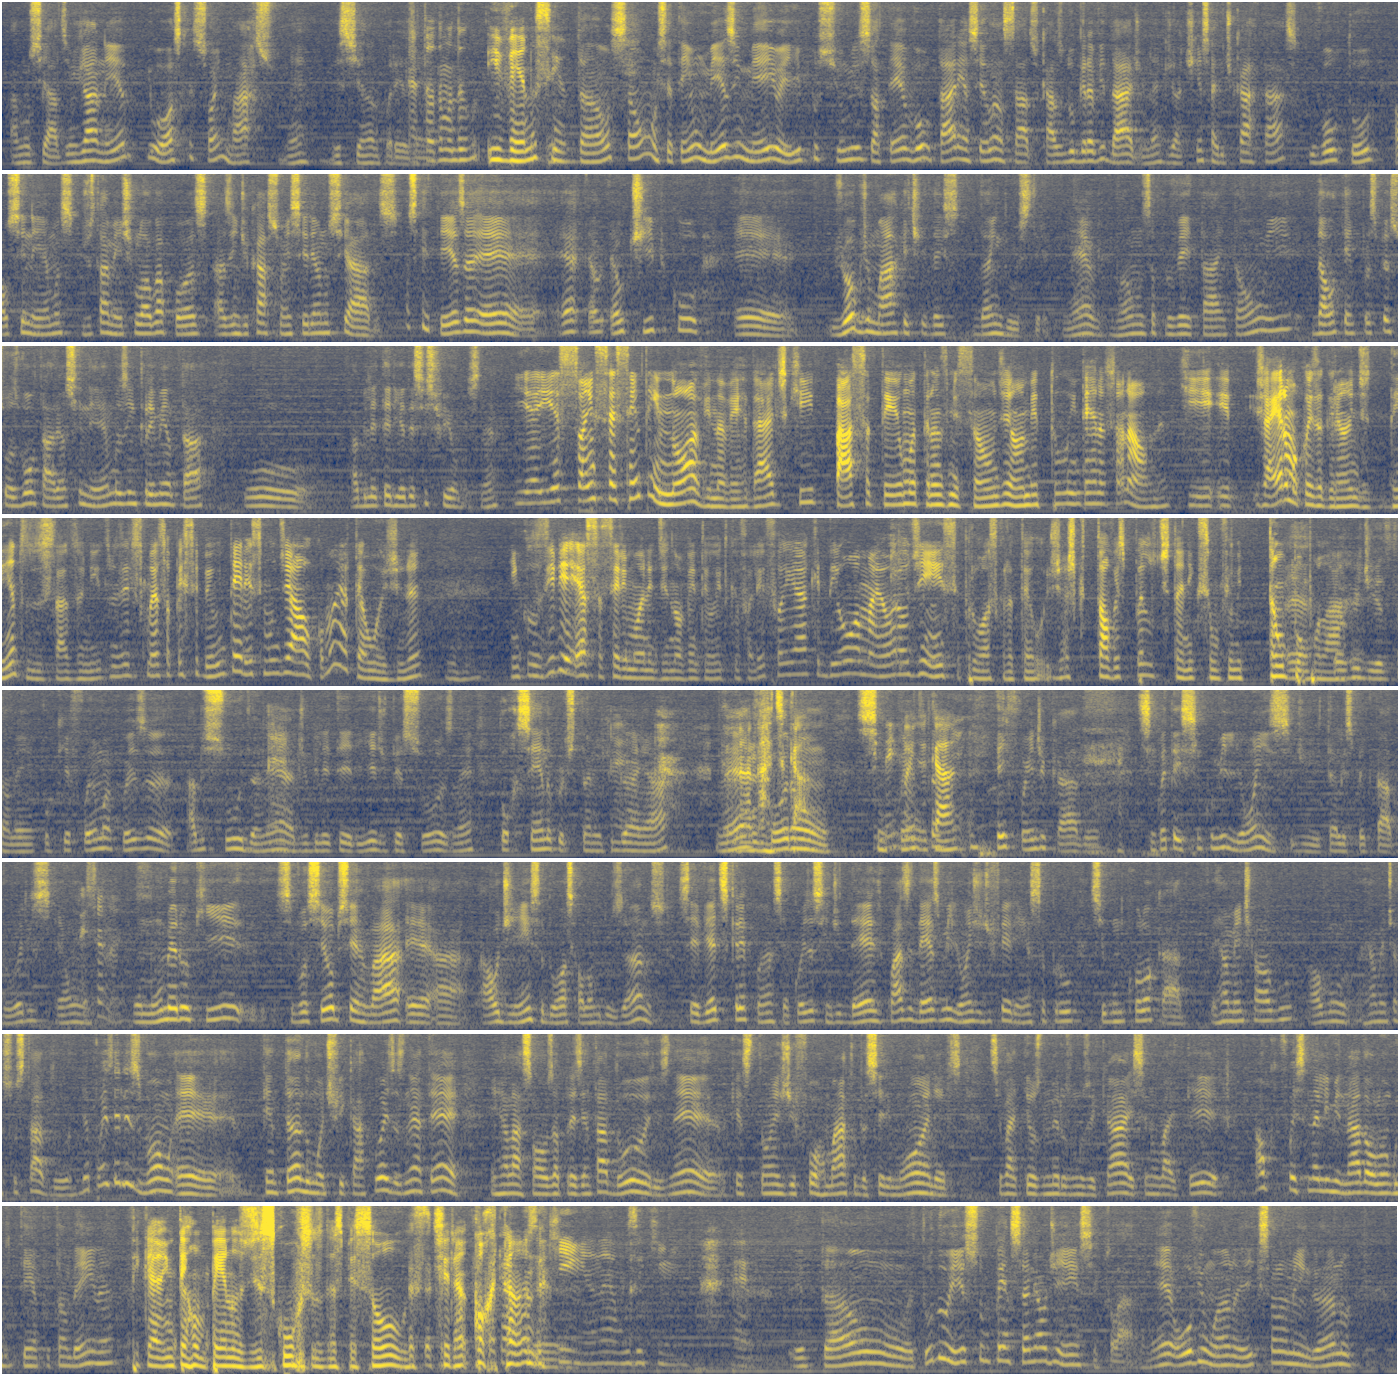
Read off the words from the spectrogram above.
anunciados em janeiro e o Oscar é só em março, né? Esse ano, por exemplo. Tá todo mundo ir vendo sim. Então, são, você tem um mês e meio aí para os filmes até voltarem a ser lançados. O caso do Gravidade, né, que já tinha saído de cartaz e voltou aos cinemas justamente logo após as indicações serem anunciadas. Com certeza é, é, é, é o típico é, jogo de marketing da, da indústria. Né? Vamos aproveitar então e dar um tempo para as pessoas voltarem aos cinemas e incrementar o, a bilheteria desses filmes, né? E aí é só em 69, na verdade, que passa a ter uma transmissão de âmbito internacional, né? Que já era uma coisa grande dentro dos Estados Unidos, mas eles começam a perceber o interesse mundial, como é até hoje, né? Uhum. Inclusive, essa cerimônia de 98 que eu falei foi a que deu a maior audiência para o Oscar até hoje. Acho que talvez pelo Titanic ser um filme tão é, popular. Eu acredito também, porque foi uma coisa absurda, né? É. De bilheteria, de pessoas, né? Torcendo para o Titanic é. ganhar. Né? Foram 50... Nem foi indicado. Nem foi indicado. 55 milhões de telespectadores. É um, um número que, se você observar é, a, a, audiência do Oscar ao longo dos anos, você vê a discrepância. É coisa assim de 10, quase 10 milhões de diferença para o segundo colocado. É realmente algo, algo realmente assustador. Depois eles vão é, tentando modificar coisas, né? até em relação aos apresentadores, né? questões de formato das cerimônias, se vai ter os números musicais, se não vai ter. Algo que foi sendo eliminado ao longo do tempo também, né? Fica interrompendo os discursos das pessoas, tirando, cortando. A musiquinha, né? A musiquinha. É. Então, tudo isso pensando em audiência, claro. Né? Houve um ano aí que, se eu não me engano,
